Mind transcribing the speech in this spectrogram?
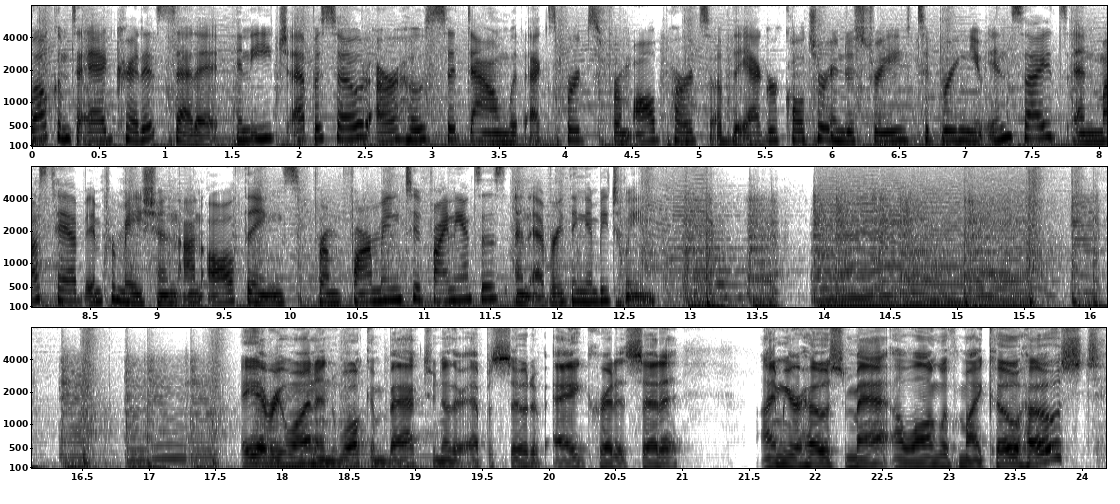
Welcome to Ag Credit Set It. In each episode, our hosts sit down with experts from all parts of the agriculture industry to bring you insights and must have information on all things from farming to finances and everything in between. Hey everyone, and welcome back to another episode of Ag Credit Set It. I'm your host, Matt, along with my co host.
